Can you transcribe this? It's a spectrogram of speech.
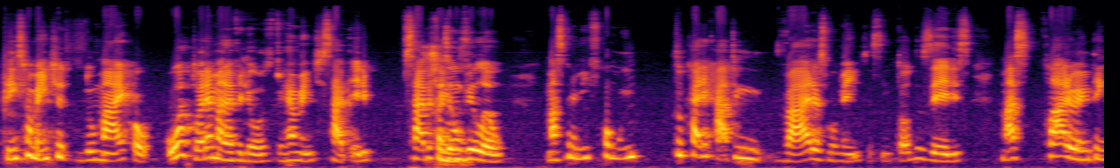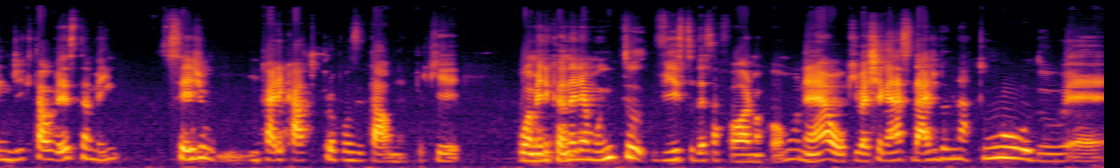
principalmente do Michael, o ator é maravilhoso, realmente sabe. Ele sabe Sim. fazer um vilão. Mas para mim ficou muito caricato em vários momentos, assim, todos eles. Mas, claro, eu entendi que talvez também seja um caricato proposital, né? Porque o americano ele é muito visto dessa forma, como, né, o que vai chegar na cidade e dominar tudo, é,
